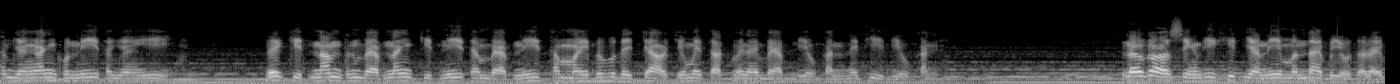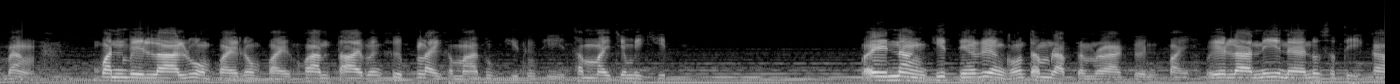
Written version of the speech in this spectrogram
ทำอย่างนั้นคนนี้ทำอย่างนี้ได้กิจนั้นทำแบบนั้นกิจนี้ทำแบบนี้ทำไมพระพุทธเจ้าจึงไม่ตัดไว้ในแบบเดียวกันในที่เดียวกัน แล้วก็สิ่งที่คิดอย่างนี้มันได้ประโยชน์อะไรบ้าง วันเวลาล่วงไปล่วงไปความตายมันคือใกล้เข้ามาทุกทีทุกทีทำไมจะไม่คิด ไปนั่งคิดถึงเรื่องของตำรับตำราเกินไป เวลานี้ในอนุสติเก้า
